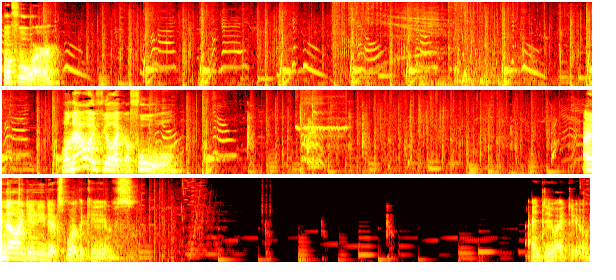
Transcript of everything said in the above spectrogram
before. Well, now I feel like a fool. I know, I do need to explore the caves. I do, I do.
